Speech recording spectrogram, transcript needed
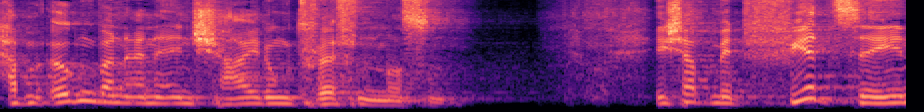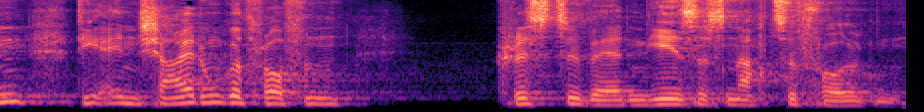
haben irgendwann eine Entscheidung treffen müssen. Ich habe mit 14 die Entscheidung getroffen, Christ zu werden, Jesus nachzufolgen.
